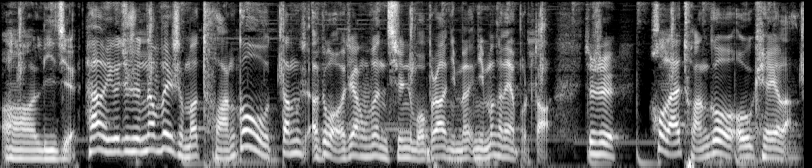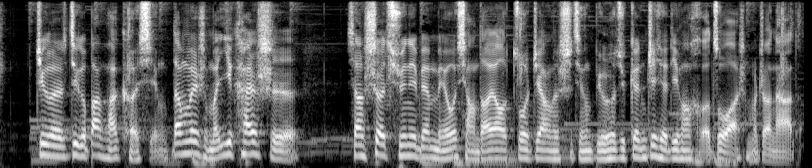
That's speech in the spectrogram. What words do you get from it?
哦，理解。还有一个就是，那为什么团购当时呃，对我这样问，其实我不知道，你们你们可能也不知道，就是后来团购 OK 了，这个这个办法可行，但为什么一开始像社区那边没有想到要做这样的事情，比如说去跟这些地方合作啊，什么这那的？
